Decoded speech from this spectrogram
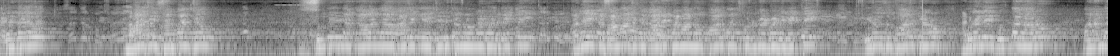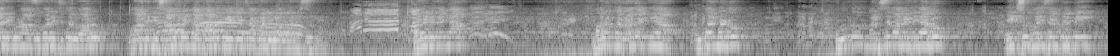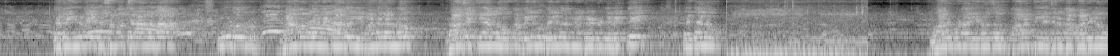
పెద్దలు మాజీ సర్పంచ్ సుదీర్ఘ కాలంగా రాజకీయ జీవితంలో ఉన్నటువంటి వ్యక్తి అనేక సామాజిక కార్యక్రమాల్లో పాల్పంచుకుంటున్నటువంటి వ్యక్తి ఈరోజు భారతీయ మురళీ గుప్తా గారు మనందరి కూడా సుపరిచితులు వారు వారిని సాధారణంగా భారతీయ జనతా పార్టీలో ఆహ్వానిస్తున్నాం అదేవిధంగా మరొక రాజకీయ ఉద్దండుడు పూడూరు నరసింహారెడ్డి గారు ఎక్స్ వైస్ ఎంపీ గత ఇరవై ఐదు సంవత్సరాలుగా ఊడూరు గ్రామంలోనే కాదు ఈ మండలంలో రాజకీయాల్లో ఒక వెలుగు వెలుగున్నటువంటి వ్యక్తి పెద్దలు వారు కూడా ఈరోజు భారతీయ జనతా పార్టీలో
